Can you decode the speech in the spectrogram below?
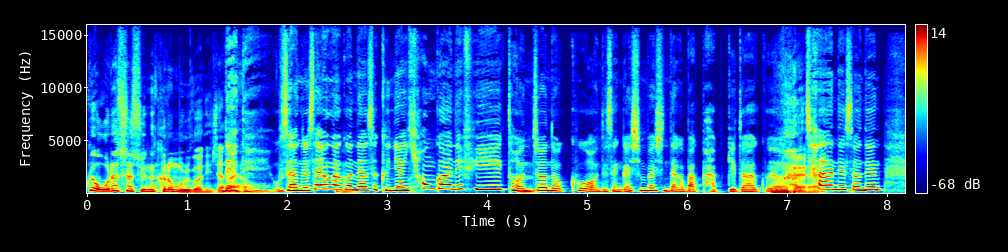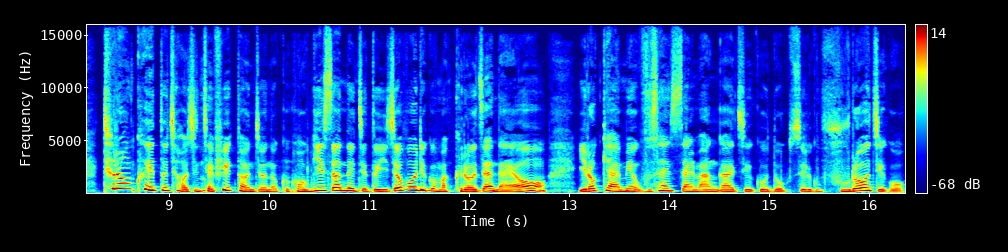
꽤 오래 쓸 수 있는 그런 물건이잖아요. 네네. 우산을 사용하고 나서 그냥 현관에 휙 던져놓고 어느샌가 신발 신다가 막 밟기도 하고요. 네. 차 안에서는 트렁크에 또 젖은 채 휙 던져놓고 거기 있었는지도 잊어버리고 막 그러잖아요. 이렇게 하면 우산살 망가지고 녹슬고 부러지고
